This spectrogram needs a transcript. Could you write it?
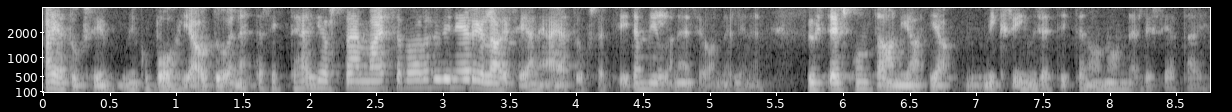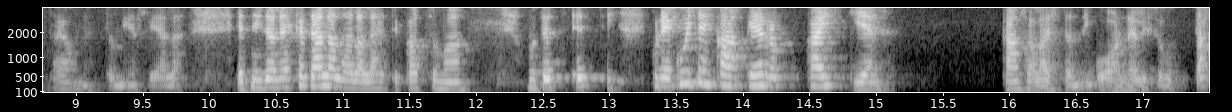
ajatuksiin niin kuin pohjautuen, että sittenhän jossain maissa voi olla hyvin erilaisia ne ajatukset siitä, millainen se onnellinen yhteiskunta on ja, ja miksi ihmiset sitten on onnellisia tai, tai onnettomia siellä. Et niitä on ehkä tällä lailla lähdetty katsomaan, mutta et, et, kun ei kuitenkaan kerro kaikkien kansalaisten niin kuin onnellisuutta,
